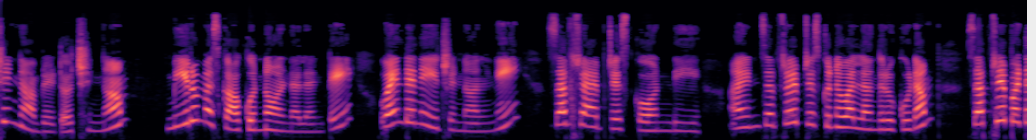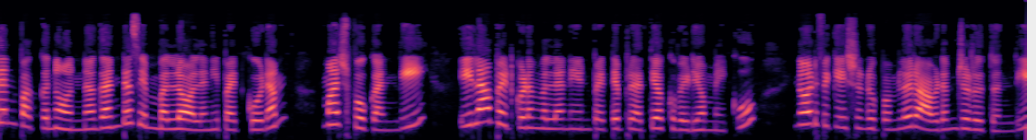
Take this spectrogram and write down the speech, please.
చిన్న అప్డేట్ వచ్చినా మీరు మిస్ కాకుండా ఉండాలంటే వెంటనే ఈ ఛానల్ని సబ్స్క్రైబ్ చేసుకోండి. అండ్ సబ్స్క్రైబ్ చేసుకున్న వాళ్ళందరూ కూడా సబ్స్క్రైబ్ బటన్ పక్కన ఉన్న గంట సింబల్లో ఆలని పెట్టుకోవడం మర్చిపోకండి. ఇలా పెట్టుకోవడం వల్ల నేను పెట్టే ప్రతి ఒక్క వీడియో మీకు నోటిఫికేషన్ రూపంలో రావడం జరుగుతుంది.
